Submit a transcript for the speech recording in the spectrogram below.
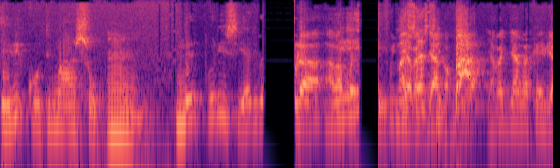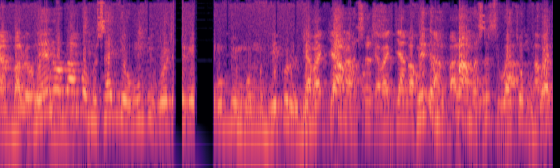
eri kooti maaso. Ne polisi yali abakozi fuji Masasi, yabajjanga- ba! yabajjangako ebyambalo naye nogamba omusajja omubbi gwotegere omubbi mbu mudipolo Yabajjangako- yabajjangako amasasi lwaki omutwala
